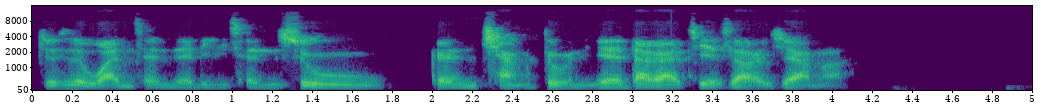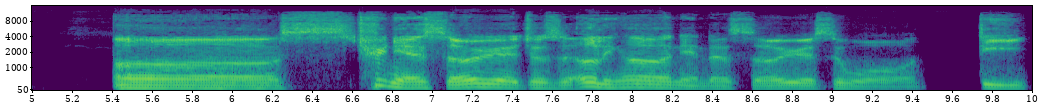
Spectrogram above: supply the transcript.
就是完成的里程数跟强度，你可以大概介绍一下吗？呃，去年十二月，就是二零二二年的十二月，是我第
